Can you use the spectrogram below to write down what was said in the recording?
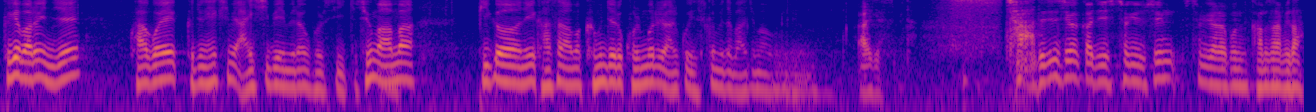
그게 바로 이제 과거의 그중에 핵심이 ICBM이라고 볼 수 있죠. 지금 아마 비건이 가서 아마 그 문제로 골머리를 앓고 있을 겁니다. 마지막으로 지금. 알겠습니다. 자, 늦은 시간까지 시청해주신 시청자 여러분, 감사합니다.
